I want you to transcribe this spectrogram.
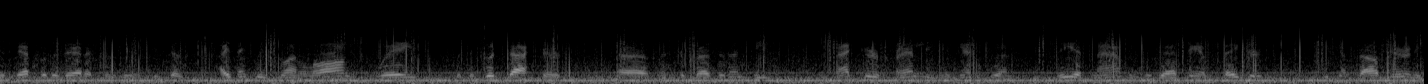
If that's what his attitude is, because I think we've gone a long way with the good doctor, uh, Mr. President. He's not your friend. He's against in Vietnam. He's a goddamn faker. He comes out here and he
